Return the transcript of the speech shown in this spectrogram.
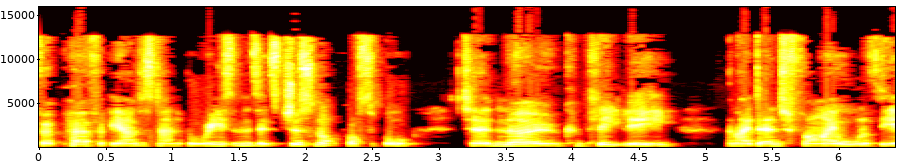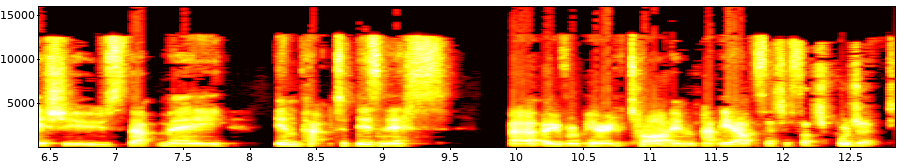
for perfectly understandable reasons, it's just not possible to know completely and identify all of the issues that may impact a business uh, over a period of time at the outset of such a project.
